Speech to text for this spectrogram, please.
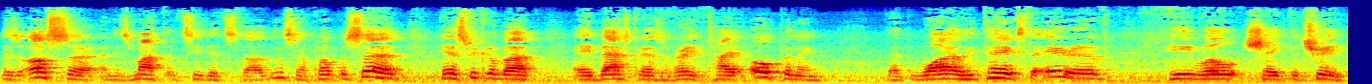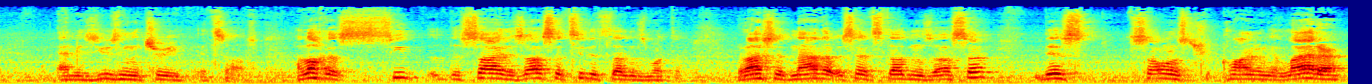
is Osir and he's mat at Tzidat Studin, so Papa said, here speaking about a basket has a very tight opening, that while he takes the Erev, he will shake the tree, and he's using the tree itself. Halacha, see the side is asa, see the stud is mutter. Rashi said, now that we said stud is asa, this someone's tr- climbing a ladder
